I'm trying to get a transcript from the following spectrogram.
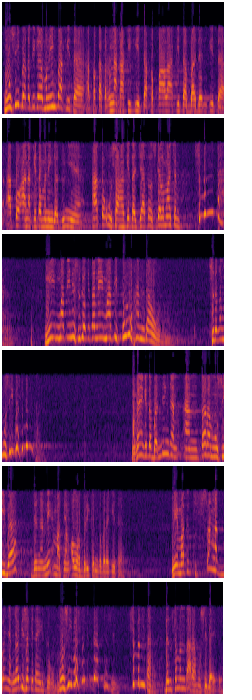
Musibah ketika menimpa kita, apakah terkena kaki kita, kepala kita, badan kita, atau anak kita meninggal dunia, atau usaha kita jatuh segala macam, sebentar. Nikmat ini sudah kita nikmati puluhan tahun. Sedangkan musibah sebentar. Makanya kita bandingkan antara musibah dengan nikmat yang Allah berikan kepada kita. Nikmat itu sangat banyak, nggak bisa kita hitung. Musibah setidaknya sih, sebentar dan sementara musibah itu.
